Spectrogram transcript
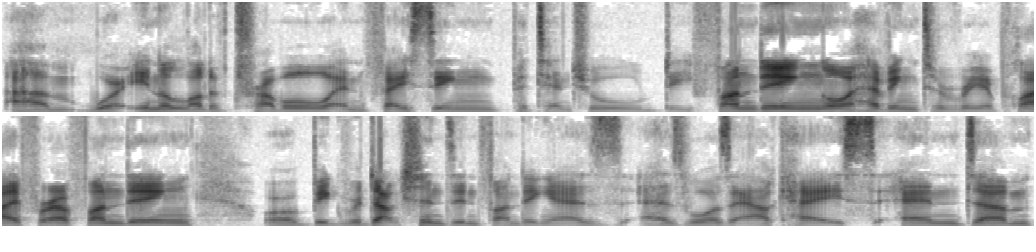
um, were in a lot of trouble and facing potential defunding or having to reapply for our funding or big reductions in funding, as as was our case. And um,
